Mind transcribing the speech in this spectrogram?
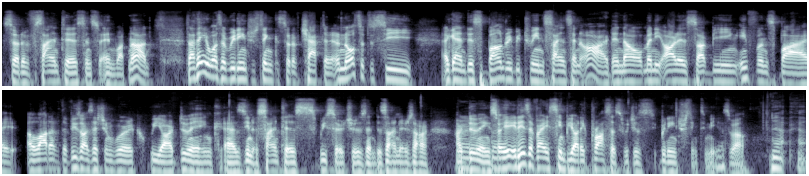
sort of scientists and, and whatnot. So I think it was a really interesting sort of chapter, and also to see again this boundary between science and art and now many artists are being influenced by a lot of the visualization work we are doing as you know scientists researchers and designers are are right, doing right. so it is a very symbiotic process which is really interesting to me as well yeah yeah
